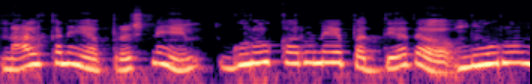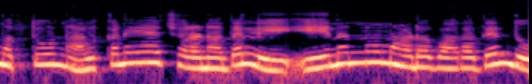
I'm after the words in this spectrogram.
ನಾಲ್ಕನೆಯ ಪ್ರಶ್ನೆ, ಗುರು ಕರುಣೆ ಪದ್ಯದ ಮೂರು ಮತ್ತು ನಾಲ್ಕನೆಯ ಚರಣದಲ್ಲಿ ಏನನ್ನು ಮಾಡಬಾರದೆಂದು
